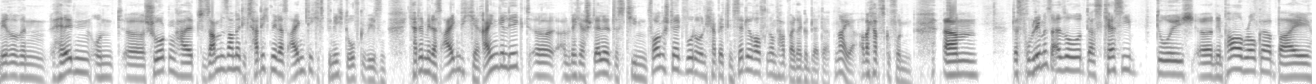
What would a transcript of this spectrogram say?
mehreren Helden und äh, Schurken halt zusammensammelt. Jetzt hatte ich mir das eigentlich, jetzt bin ich doof gewesen, ich hatte mir das eigentlich hier reingelegt, äh, an welcher Stelle das Team vorgestellt wurde und ich habe jetzt den Zettel rausgenommen und habe weiter geblättert. Naja, aber ich habe es gefunden. Ähm, das Problem ist also, dass Cassie durch äh, den Power Broker bei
